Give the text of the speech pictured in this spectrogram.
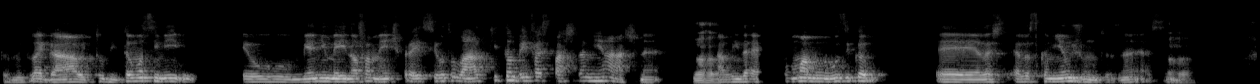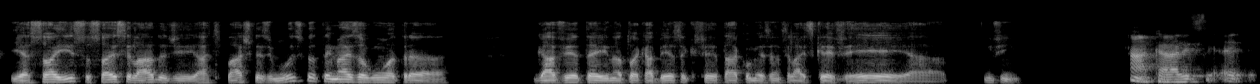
foi muito legal e tudo. Então, assim, me, eu me animei novamente para esse outro lado que também faz parte da minha arte, né? Uhum. Além da uma música, é, elas elas caminham juntas, né? Assim. Uhum. E é só isso, só esse lado de artes plásticas e música ou tem mais alguma outra gaveta aí na tua cabeça que você está começando, sei lá, a escrever, a... enfim? Ah, cara, é,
